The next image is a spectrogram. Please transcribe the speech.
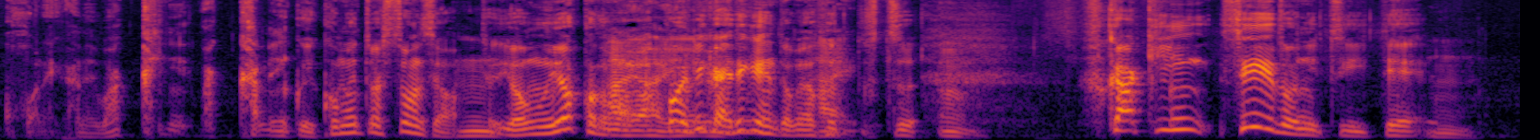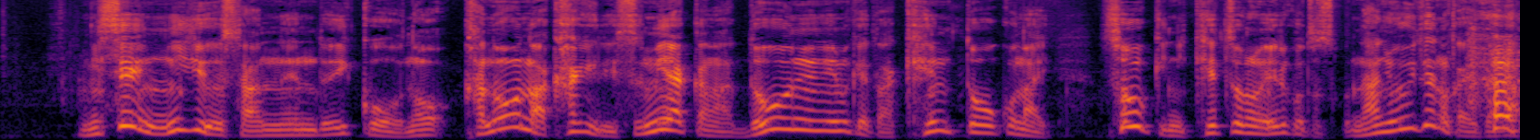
これがね分かり分かりにくいコメントしてるんですよ、読むよこのまま、これ理解できへんと思う、はい、普通、賦課金制度について、2023年度以降の可能な限り速やかな導入に向けた検討を行い早期に結論を得ることです何を言ってるのか言ったら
